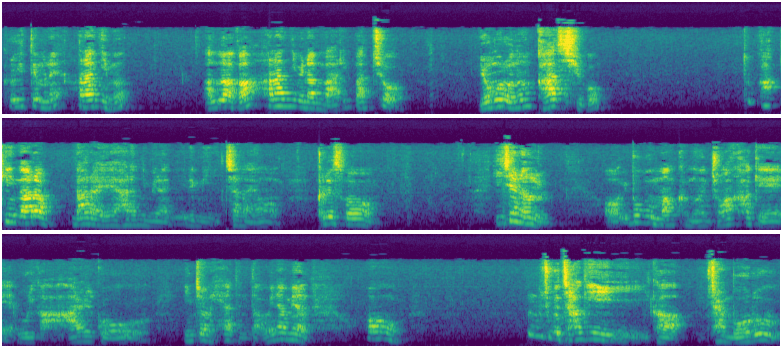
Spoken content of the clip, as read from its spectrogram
그렇기 때문에 하나님은 알라가 하나님이란 말이 맞죠. 영어로는 God이고 또 각기 나라 나라에 하나님이라는 이름이 있잖아요. 그래서 이제는 어, 이 부분만큼은 정확하게 우리가 알고 인정해야 된다. 왜냐하면 어, 무조건 자기가 잘 모르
